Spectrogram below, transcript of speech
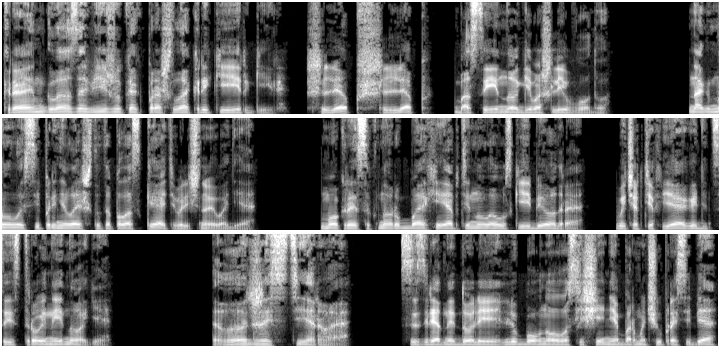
Краем глаза вижу, как прошла к реке Иргиль. Шлеп-шлеп, босые ноги вошли в воду. Нагнулась и принялась что-то полоскать в речной воде. Мокрое сукно рубахи обтянуло узкие бедра, вычертив ягодицы и стройные ноги. Вот же стерва. С изрядной долей любовного восхищения бормочу про себя,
